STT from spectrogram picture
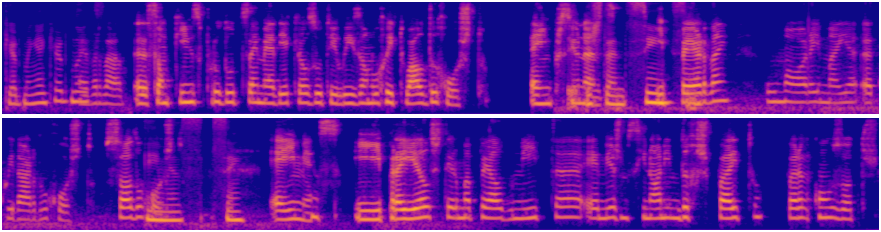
quer de manhã, quer de noite. É verdade. Uh, são 15 produtos em média que eles utilizam no ritual de rosto. É impressionante. É bastante, sim. E sim. perdem uma hora e meia a cuidar do rosto, só do rosto. Imenso, sim é imenso. E para eles, ter uma pele bonita é mesmo sinónimo de respeito para com os outros.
